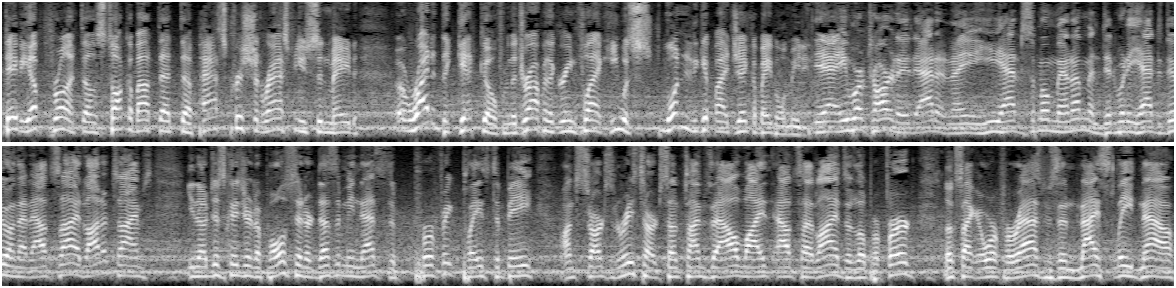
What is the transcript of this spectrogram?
Davey, up front, uh, let's talk about that uh, pass Christian Rasmussen made uh, right at the get go from the drop of the green flag. He was wanting to get by Jacob Abel immediately. Yeah, he worked hard at it, and he had some momentum and did what he had to do on that outside. A lot of times, you know, just because you're the pole sitter doesn't mean that's the perfect place to be on starts and restarts. Sometimes the outside lines are a little preferred. Looks like it worked for Rasmussen. Nice lead now.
